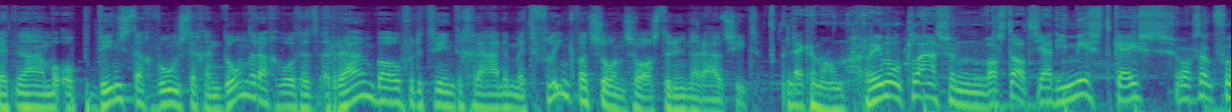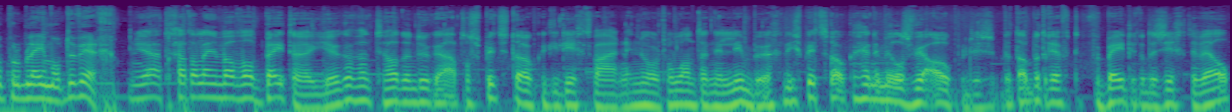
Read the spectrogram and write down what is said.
Met name op dinsdag, woensdag en donderdag wordt het ruim boven de 20 graden... met flink wat zon, zoals het er nu naar uitziet. Lekker man. Raymond Klaassen was dat. Ja, die mist, Kees, zorgt ook voor problemen op de weg. Ja, het gaat alleen wel wat beter, Jurgen. Want we hadden natuurlijk een aantal spitsstroken die dicht waren... in Noord-Holland en in Limburg. Die spitsstroken zijn inmiddels weer open. Dus wat dat betreft verbeteren de zichten wel.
